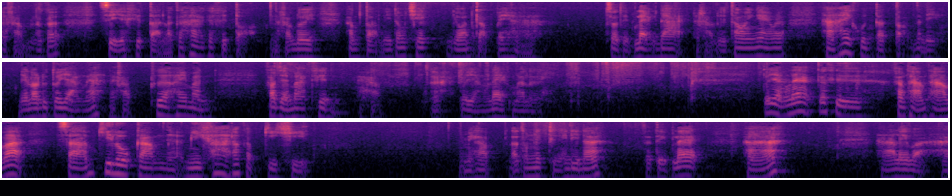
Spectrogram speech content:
นะครับ แล้วก็สี่ก็คือตัดแล้วก็ห้าก็คือตอบนะครับ โดยคำตอบนี้ต้องเช็คย้อนกลับไปหา สเต็ปแรกได้นะครับ หรือท่องง่ายๆว่าหาให้คุณตัดตอบนั่นเอง เดี๋ยวเราดูตัวอย่างนะนะครับ เพื่อให้มันเข้าใจมากขึ้นนะครับตัวอย่างแรกมาเลย ตัวอย่างแรกก็คือคำถามถามว่า 3 กิโลกรัมเนี่ยมีค่าเท่ากับกี่ขีดเห็นไหมครับ เราต้องนึกถึงให้ดีนะ สเต็ปแรกหา หาอะไรวะหา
